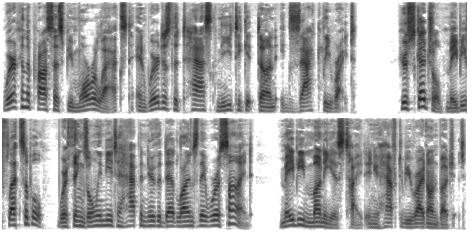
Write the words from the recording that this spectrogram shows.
Where can the process be more relaxed, and where does the task need to get done exactly right? Your schedule may be flexible, where things only need to happen near the deadlines they were assigned. Maybe money is tight and you have to be right on budget.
